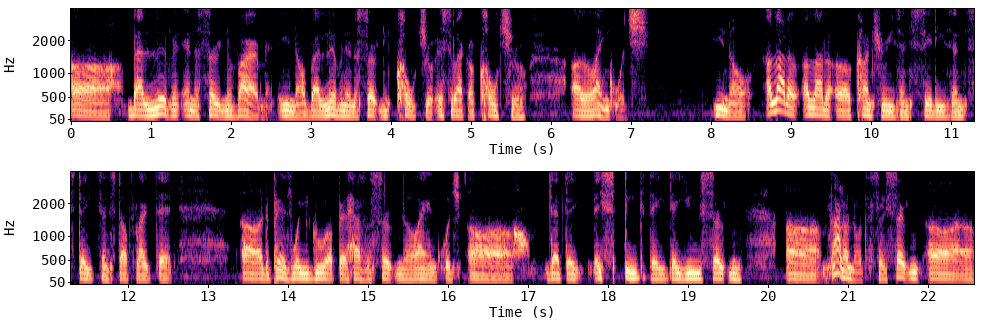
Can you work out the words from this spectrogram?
uh, by living in a certain environment, you know, by living in a certain culture. It's like a culture, a language. You know, a lot of a lot of uh, countries and cities and states and stuff like that. Uh, depends where you grew up. It has a certain language uh, that they they speak. They they use certain uh, I don't know what to say. Certain uh,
